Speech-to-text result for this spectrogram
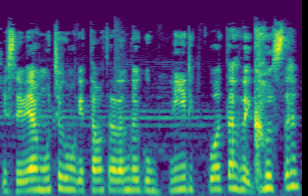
que se vea mucho como que estamos tratando de cumplir cuotas de cosas.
